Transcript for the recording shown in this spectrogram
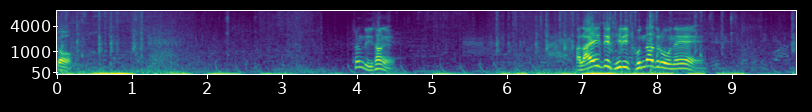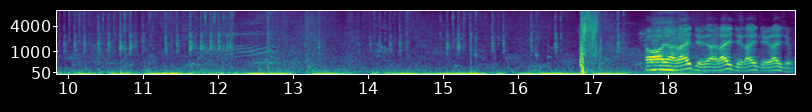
고! 트렌드 이상해. 아, 라이즈 딜이 존나 들어오네. 아, 야, 라이즈, 야, 라이즈, 라이즈, 라이즈.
